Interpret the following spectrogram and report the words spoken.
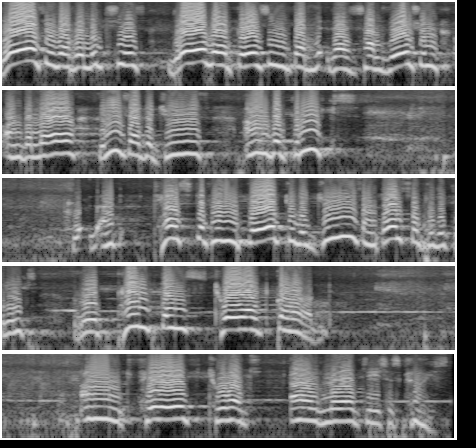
those who were religious, they were basing their, their salvation on the law. These are the Jews and the Greeks. That testifying both to the Jews and also to the Greeks repentance toward God and faith towards our Lord Jesus Christ.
